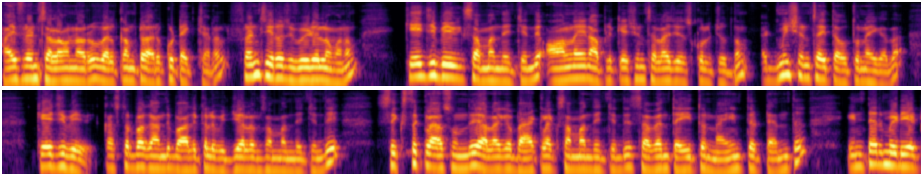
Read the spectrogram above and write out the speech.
హాయ్ ఫ్రెండ్స్ ఎలా ఉన్నారు? Welcome to Araku tech channel friends ఈరోజు వీడియోలో మనం కేజీబీవీకి సంబంధించింది ఆన్లైన్ అప్లికేషన్స్ ఎలా చేసుకోవాలో చూద్దాం. అడ్మిషన్స్ అయితే అవుతున్నాయి కదా. కేజీబీవీ కస్తూర్బా గాంధీ బాలికల విద్యాలయం సంబంధించింది. సిక్స్త్ క్లాస్ ఉంది. అలాగే బ్యాక్లాగ్ సంబంధించింది. Seventh eighth ninth tenth intermediate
